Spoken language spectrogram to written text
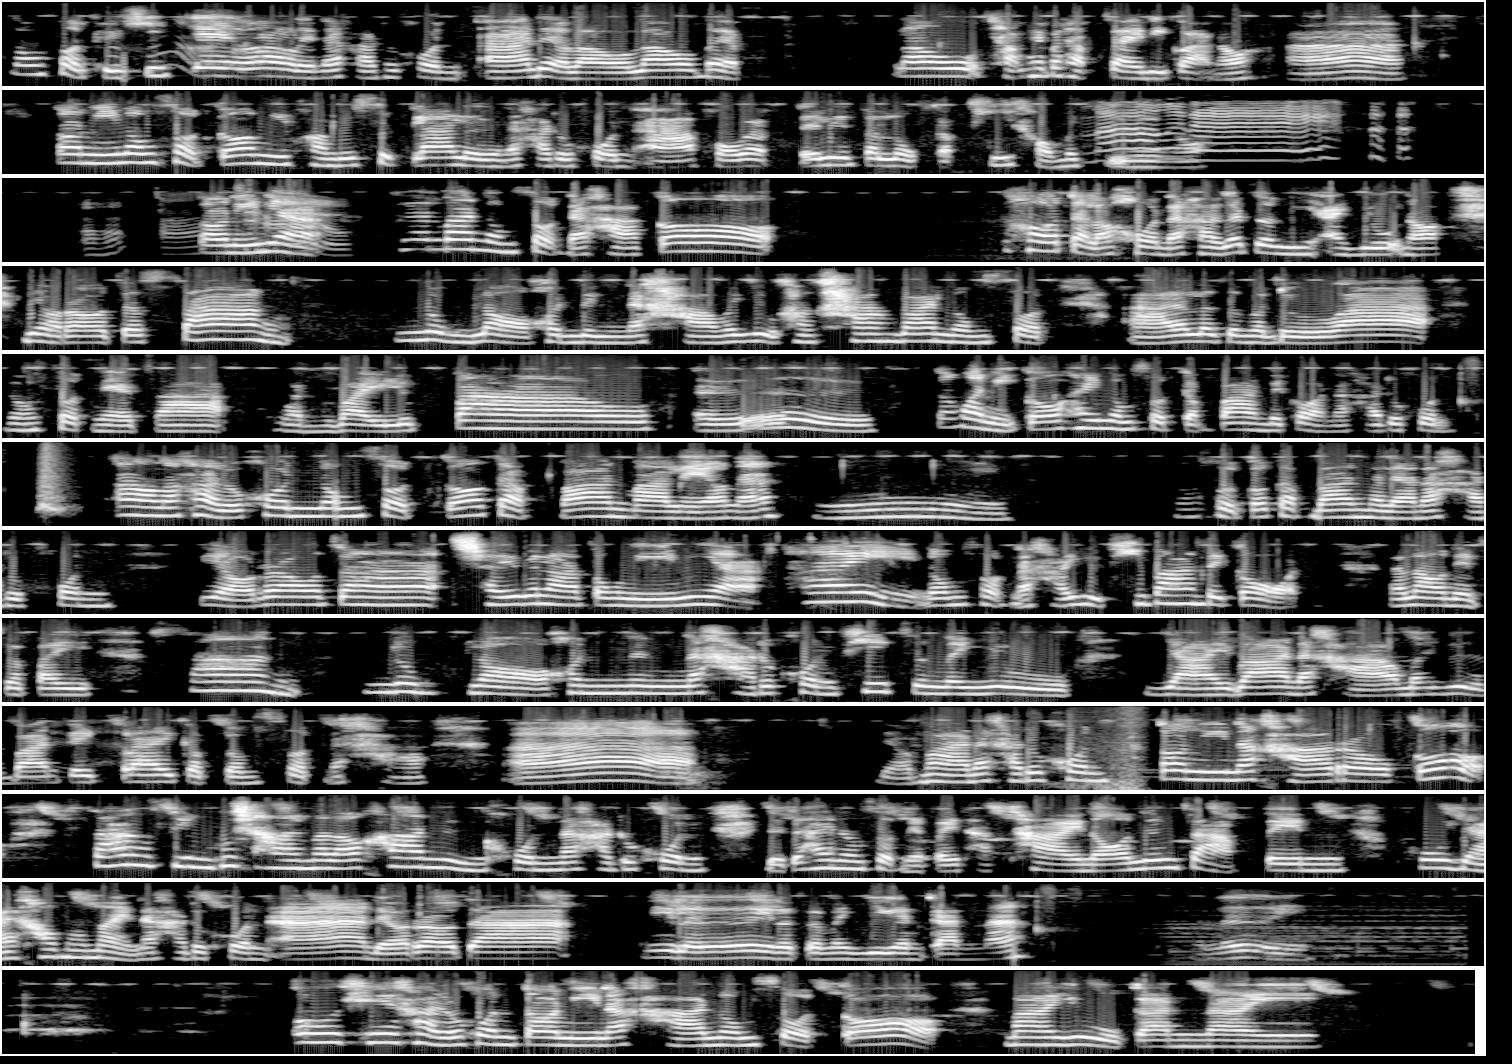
Oh. นมสดคือขี้แก้มากเลยนะคะ ทุกคนอ่าเดี๋ยวเราเล่าแบบเล่าทำให้ประทับใจดีกว่าเนาะอ่า ตอนนี้นมสดก็มีความรู้สึกล่าเลยนะคะ ทุกคนอ่าเพราะแบบได้เล่นตลกกับพี่เขาเมื่อกี้นี้เนาะ Uh-huh. ตอนนี้เนี่ย True. เพื่อนบ้านนมสดนะคะ ก็ก็แต่ละคนนะคะ ก็จะมีอายุเนาะเดี๋ยวเราจะสร้าง หนุ่มหล่อคนหนึ่งนะคะมาอยู่ข้างๆบ้านนมสดอ่าแล้วเราจะมาดูว่านมสดเนี่ยจะหวั่นไหวหรือเปล่า เออจังหวะนี้ก็ให้นมสดกลับบ้านไปก่อนนะคะ ทุกคน เอาละค่ะ ทุกคนนมสดก็กลับบ้านมาแล้วนะ อืมนมสดก็กลับบ้านมาแล้วนะคะ ทุกคน เดี๋ยวเราจะใช้เวลาตรงนี้เนี่ย ให้นมสดนะคะ อยู่ที่บ้านไปก่อน แล้วเราเนี่ยจะไปสร้าง หนุ่มหล่อคนหนึ่งนะคะ ทุกคนที่จะมาอยู่ย้ายบ้านนะคะ มาอยู่บ้านใกล้ๆกับนมสดนะคะอ่าเดี๋ยวมานะคะ ทุกคนตอนนี้นะคะเราก็สร้างซิมผู้ชายมาแล้วค่ะหนึ่งคนนะคะ ทุกคนเดี๋ยวจะให้นมสดเนี่ยไปทักทายเนาะเนื่องจากเป็นผู้ย้ายเข้ามาใหม่นะคะ ทุกคนอ่าเดี๋ยวเราจะนี่เลยเราจะมาเยือนกันนะมาเลย โอเคค่ะทุกคนตอนนี้นะคะ นมสดก็มาอยู่กันใน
